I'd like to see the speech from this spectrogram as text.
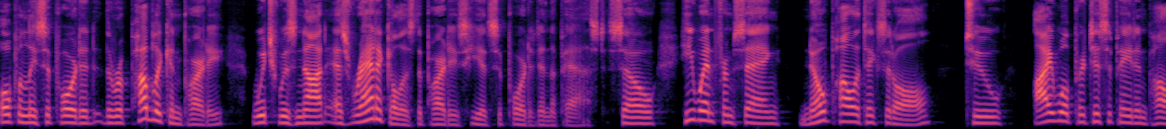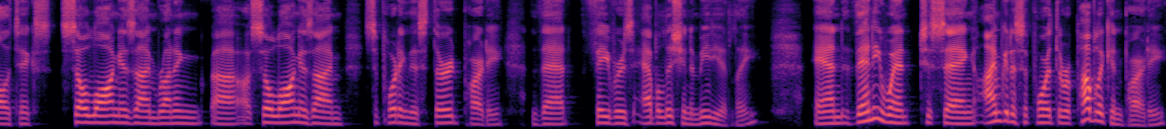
openly supported the Republican Party, which was not as radical as the parties he had supported in the past. So he went from saying no politics at all to I will participate in politics so long as I'm running, uh, so long as I'm supporting this third party that favors abolition immediately. And then he went to saying, I'm going to support the Republican Party,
